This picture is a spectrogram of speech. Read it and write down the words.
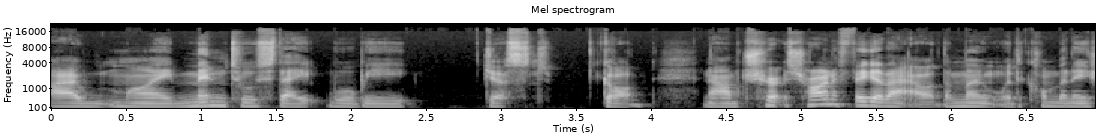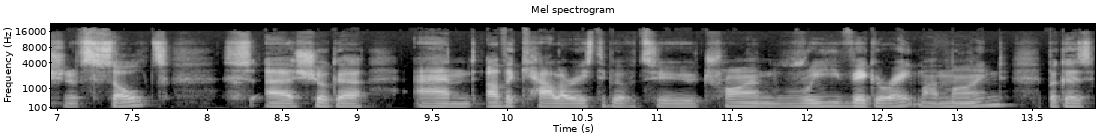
I my mental state will be just gone. Now I'm tr- trying to figure that out at the moment with a combination of salt, uh, sugar, and other calories to be able to try and revigorate my mind. Because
